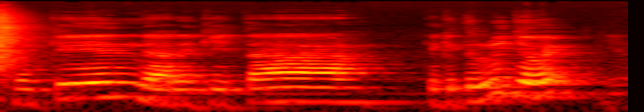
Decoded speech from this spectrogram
Mungkin dari kita kayak gitu dulu Joy Iya.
